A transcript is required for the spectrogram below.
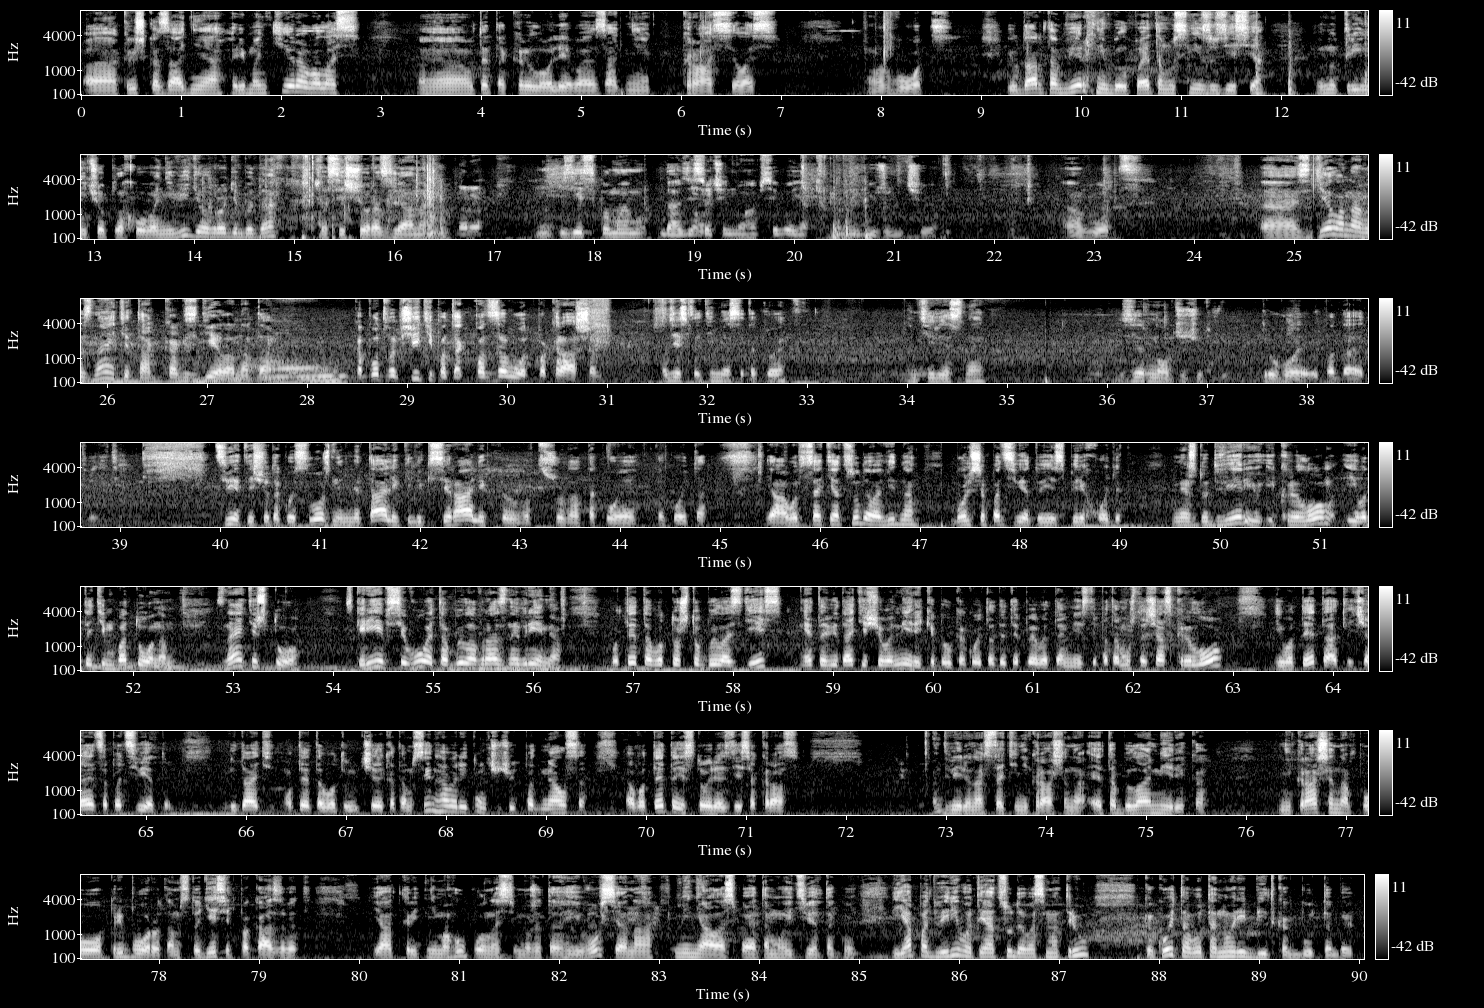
А, Крышка задняя ремонтировалась. Э, Вот это крыло левое заднее красилось. Вот. И удар там верхний был, поэтому снизу здесь я внутри ничего плохого не видел вроде бы, да? Сейчас еще раз гляну. Ну, Здесь, по-моему, да, здесь очень много всего, я не вижу ничего. А, вот. Э, Сделано, вы знаете, так, как сделано-то. Капот вообще типа так под завод покрашен. Вот здесь, кстати, место такое интересное. Зерно чуть-чуть другое выпадает, видите? Цвет еще такой сложный, металлик или ксералик, вот что-то такое какой-то. А вот, кстати, отсюда видно больше по цвету есть переходик между дверью и крылом и вот этим батоном. Знаете что? Скорее всего, это было в разное время. Вот это вот то, что было здесь, это, видать, еще в Америке был какой-то ДТП в этом месте, потому что сейчас крыло и вот это отличается по цвету. Видать, вот это вот у человека там сын говорит, он чуть-чуть подмялся, а вот эта история здесь окрас. Дверь у нас, кстати, не крашена. Это была Америка. Не крашена по прибору, там 110 показывает. Я открыть не могу полностью, может и вовсе она менялась, поэтому и цвет такой. И я по двери, вот я отсюда вас смотрю, какой-то вот оно ребит как будто бы.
